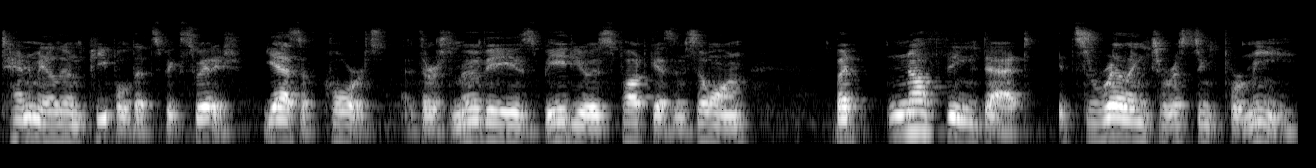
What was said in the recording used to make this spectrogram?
10 million people that speak Swedish. Yes, of course. There's movies, videos, podcasts, and so on. But nothing that it's really interesting for me.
